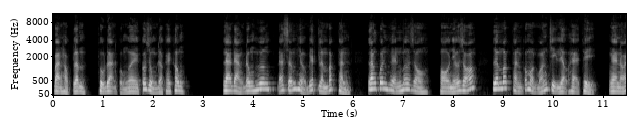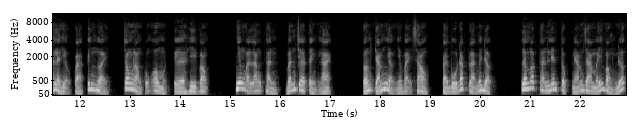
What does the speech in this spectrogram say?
Bạn học Lâm, thủ đoạn của ngươi có dùng được hay không? Là đảng Đông Hương đã sớm hiểu biết Lâm Bắc Thần. Lăng Quân Huyền mơ rồ, hồ nhớ rõ, Lâm Bắc Thần có một món trị liệu hệ thủy, nghe nói là hiệu quả kinh người, trong lòng cũng ôm một tia hy vọng. Nhưng mà Lăng Thần vẫn chưa tỉnh lại. Tốn kém nhiều như vậy sao? Phải bù đắp lại mới được. Lâm Bắc Thần liên tục ném ra mấy vòng nước,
